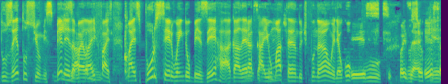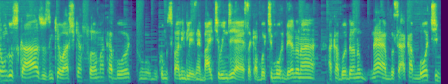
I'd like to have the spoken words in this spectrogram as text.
200 filmes. Beleza, vai lá e Exatamente. faz. Mas por ser o Wendell Bezerra, a galera caiu Exatamente. matando. Tipo, não, ele é o Goku. Esse, pois é, esse é um dos casos em que eu acho que a fama acabou, como como se fala em inglês, né? Bite you in the ass, acabou te mordendo na. Acabou dando, né? Você acabou te,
